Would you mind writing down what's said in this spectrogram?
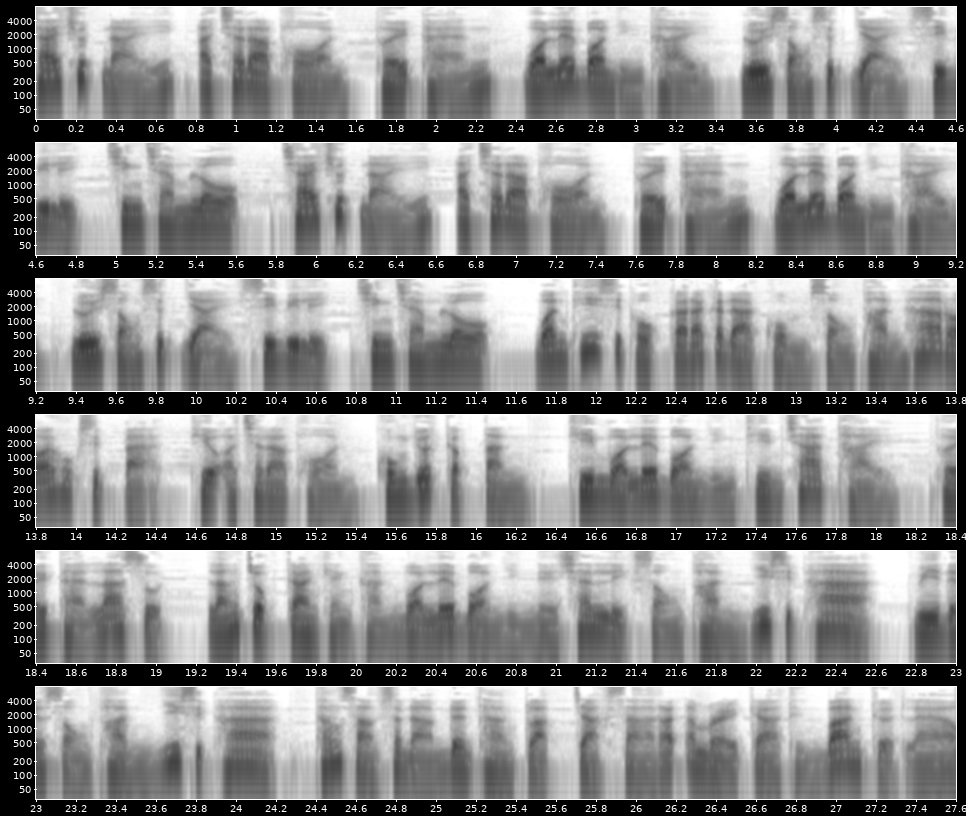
ใช้ชุดไหน อัชราพร เผยแผน วอลเลย์บอลหญิงไทย ลุยสองศึกใหญ่ซีบิลิก ชิงแชมป์โลก ใช้ชุดไหน อัชราพร เผยแผน วอลเลย์บอลหญิงไทย ลุยสองศึกใหญ่ซีบิลิก ชิงแชมป์โลก วันที่ 16 กรกฎาคม 2568 เที่ยวอัชราพร คงยศกับตัน ทีมวอลเลย์บอลหญิงทีมชาติไทย เผยแผนล่าสุด หลังจบการแข่งขันวอลเลย์บอลหญิงเนชั่นลีก 2025 วีเดอร์2025 ทั้ง 3 สนามเดินทางกลับจากสหรัฐอเมริกาถึงบ้านเกิดแล้ว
